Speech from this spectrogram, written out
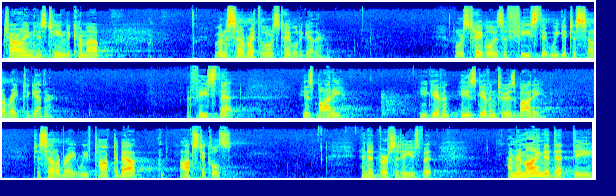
Charlie and his team to come up. We're going to celebrate the Lord's table together. The Lord's table is a feast that we get to celebrate together. A feast that his body he given he's given to his body to celebrate. We've talked about obstacles and adversities, but I'm reminded that the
